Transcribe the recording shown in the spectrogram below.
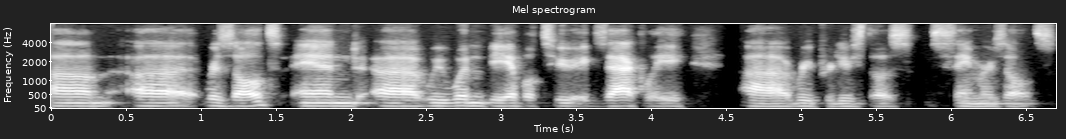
um, uh, results and uh, we wouldn't be able to exactly reproduce those same results.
